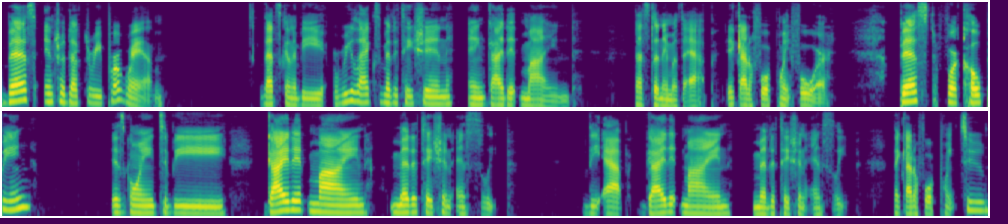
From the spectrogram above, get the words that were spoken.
Best introductory program. That's going to be Relax Meditation and Guided Mind. That's the name of the app. It got a 4.4. Best for coping is going to be Guided Mind, Meditation, and Sleep. The app Guided Mind, Meditation, and Sleep. They got a 4.2.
